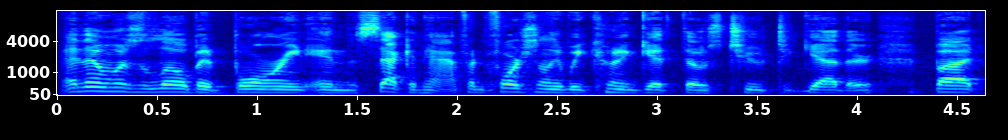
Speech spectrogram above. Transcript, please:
and then was a little bit boring in the second half. Unfortunately, we couldn't get those two together. But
